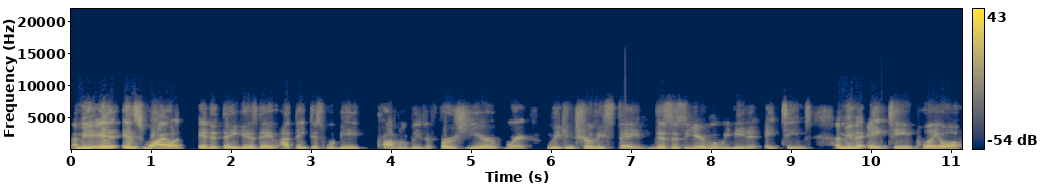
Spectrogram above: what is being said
I mean it, it's wild. And the thing is, Dave, I think this would be probably the first year where we can truly say this is the year where we needed eight teams. I mean, the 18 playoff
